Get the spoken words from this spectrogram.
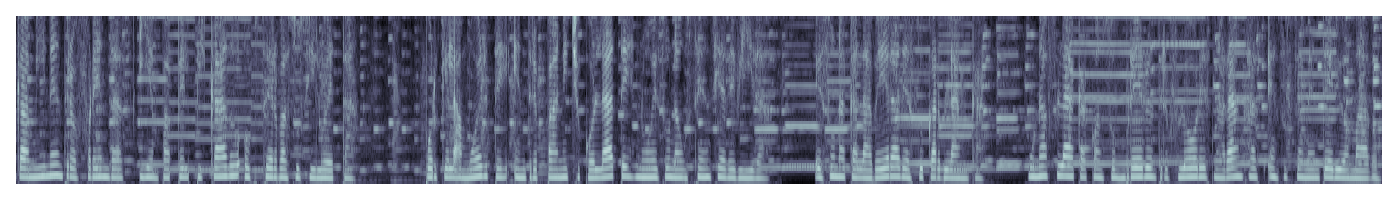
camina entre ofrendas y en papel picado observa su silueta, porque la muerte entre pan y chocolate no es una ausencia de vida, es una calavera de azúcar blanca, una flaca con sombrero entre flores naranjas en su cementerio amado.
